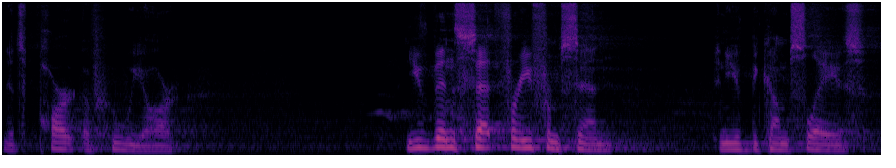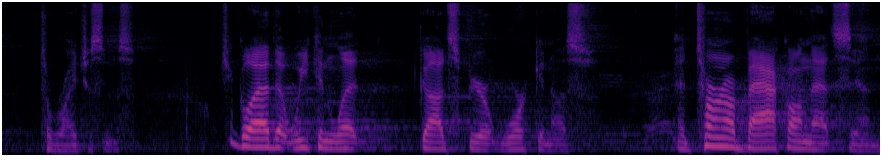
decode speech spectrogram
It's part of who we are. You've been set free from sin, and you've become slaves to righteousness. Aren't you glad that we can let God's Spirit work in us and turn our back on that sin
